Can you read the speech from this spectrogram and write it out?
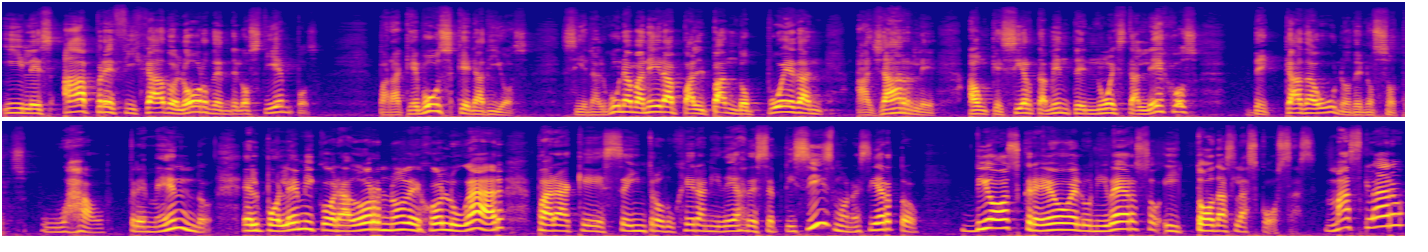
y les ha prefijado el orden de los tiempos, para que busquen a Dios, si en alguna manera palpando puedan hallarle, aunque ciertamente no está lejos de cada uno de nosotros. ¡Wow! Tremendo. El polémico orador no dejó lugar para que se introdujeran ideas de escepticismo, ¿no es cierto? Dios creó el universo y todas las cosas. Más claro,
